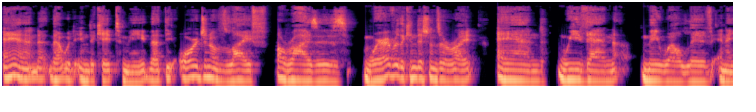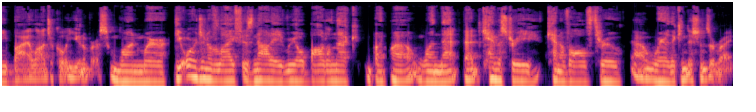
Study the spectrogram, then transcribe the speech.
And that would indicate to me that the origin of life arises wherever the conditions are right and we then may well live in a biological universe, one where the origin of life is not a real bottleneck, but uh, one that, that chemistry can evolve through uh, where the conditions are right.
